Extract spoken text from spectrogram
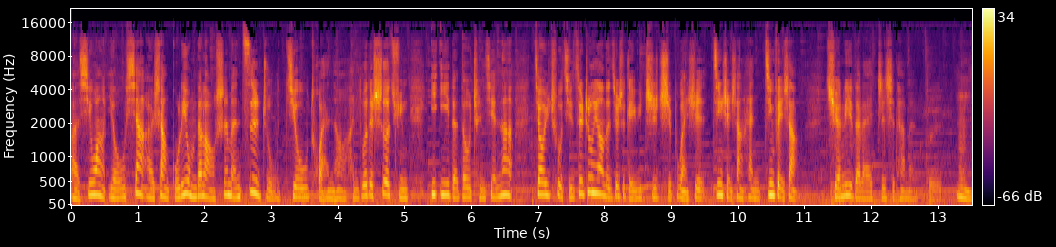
呃，希望由下而上，鼓励我们的老师们自主纠团啊，很多的社群一一的都呈现。那教育处其实最重要的就是给予支持，不管是精神上和经费上。全力的来支持他们。对，嗯，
